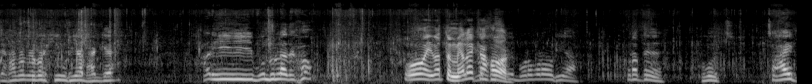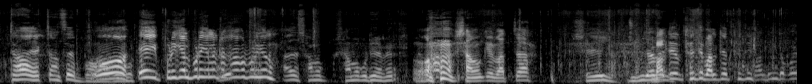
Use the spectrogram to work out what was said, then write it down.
দেখা যাক এবার কি উঠিয়া ভাগ্যে আরে বন্ধুরা দেখো। ও এবার তো মেলা এই বড় বড় উঠিয়া ওটাতে ভোজ। চারটা এক চান্সে ও এই পড়ে গেল পড়ে গেল একটা কাঁকড় পড়ে গেল। আরে শামুক শামুক উঠিয়া ফের। ও শামুকের বাচ্চা। সেই যাবে। থইতে বালতিনটা কই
